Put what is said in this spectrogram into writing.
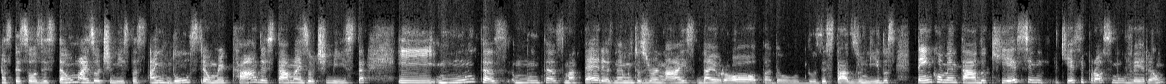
as pessoas estão mais otimistas, a indústria, o mercado está mais otimista e muitas, muitas matérias, né, muitos jornais da Europa, do, dos Estados Unidos têm comentado que esse, que esse próximo verão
